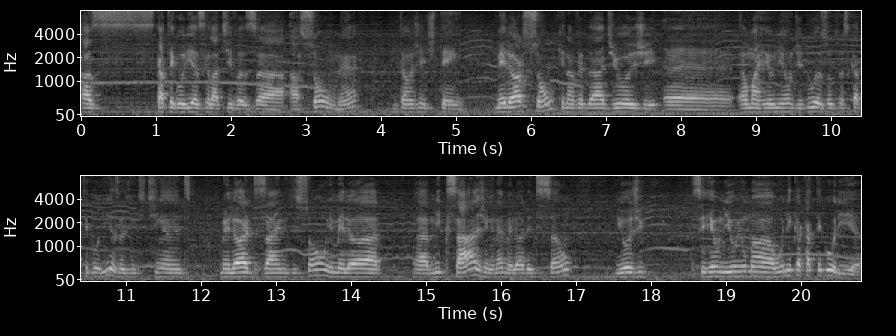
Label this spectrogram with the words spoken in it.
as categorias relativas a, a som, né? Então a gente tem melhor som, que na verdade hoje é, é uma reunião de duas outras categorias. A gente tinha antes melhor design de som e melhor ah, mixagem, né? Melhor edição. E hoje se reuniu em uma única categoria.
